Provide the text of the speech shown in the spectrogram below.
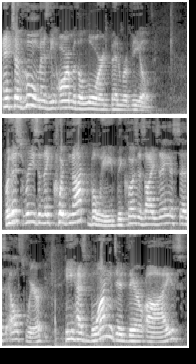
And to whom has the arm of the Lord been revealed? For this reason, they could not believe, because as Isaiah says elsewhere, he has blinded their eyes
